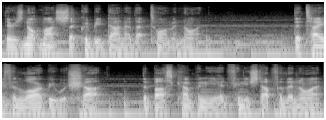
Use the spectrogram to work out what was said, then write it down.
There is not much that could be done at that time of night. The TAFE and library were shut, the bus company had finished up for the night.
